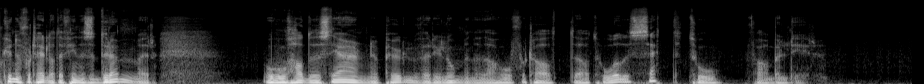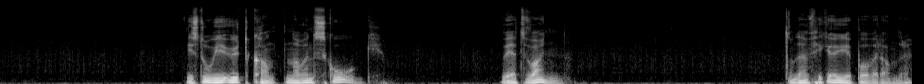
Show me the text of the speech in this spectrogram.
Hun kunne fortelle at det finnes drømmer, og hun hadde stjernepulver i lommene da hun fortalte at hun hadde sett to fabeldyr. De sto i utkanten av en skog, ved et vann, og de fikk øye på hverandre,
